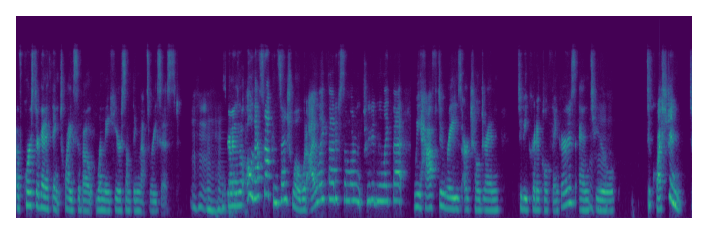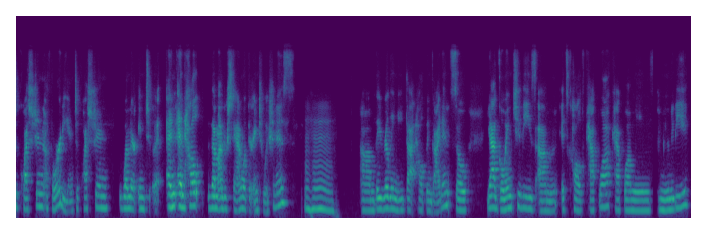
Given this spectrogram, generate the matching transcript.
of course they're going to think twice about when they hear something that's racist mm-hmm. mm-hmm. they're going to go oh that's not consensual would i like that if someone treated me like that we have to raise our children to be critical thinkers and mm-hmm. to to question to question authority and to question when they're into it and and help them understand what their intuition is mm-hmm. um, they really need that help and guidance so yeah going to these um, it's called kapwa kapwa means community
